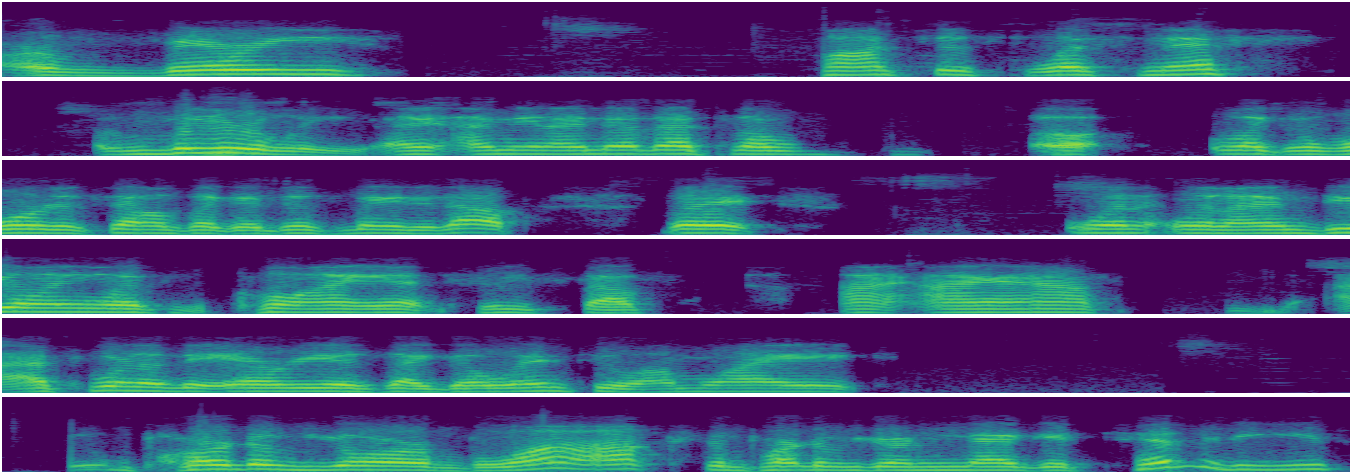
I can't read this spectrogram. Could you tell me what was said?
are very consciencelessness. Literally, I, I mean, I know that's a, a like a word. It sounds like I just made it up, but when when I'm dealing with clients and stuff, I, I have that's one of the areas I go into. I'm like, part of your blocks and part of your negativities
